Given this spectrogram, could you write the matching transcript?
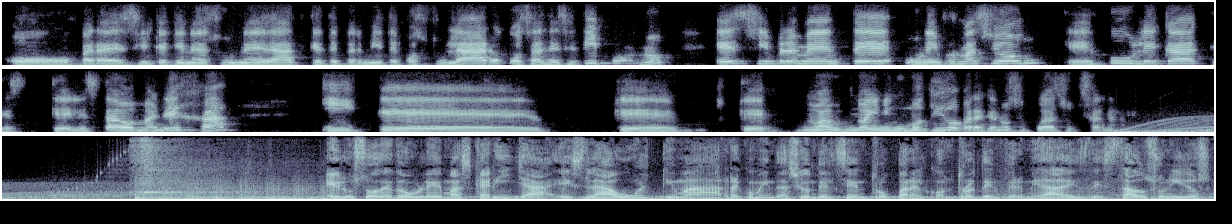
o para decir que tienes una edad que te permite postular o cosas de ese tipo, ¿no? Es simplemente una información que es pública, que, el Estado maneja y que, que, que no, no hay ningún motivo para que no se pueda subsanar. El uso de doble mascarilla es la última recomendación del Centro para el Control de Enfermedades de Estados Unidos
